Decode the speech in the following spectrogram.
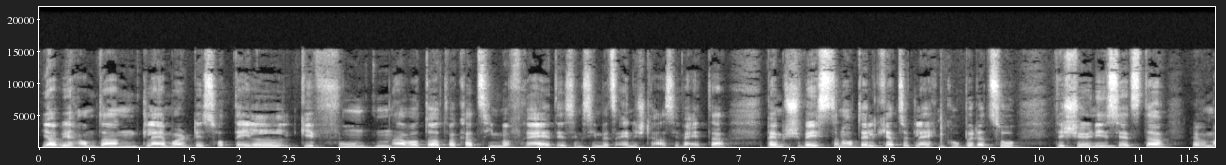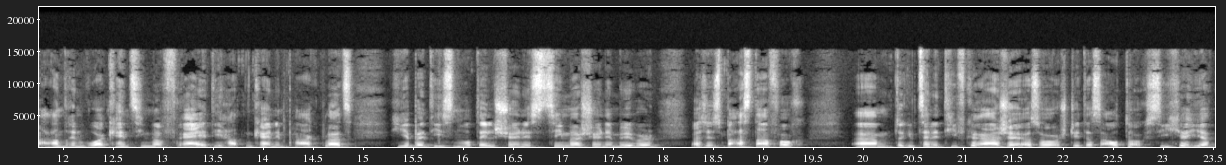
Ja, wir haben dann gleich mal das Hotel gefunden, aber dort war kein Zimmer frei, deswegen sind wir jetzt eine Straße weiter. Beim Schwesternhotel gehört zur gleichen Gruppe dazu. Das Schöne ist jetzt da, weil beim anderen war kein Zimmer frei, die hatten keinen Parkplatz. Hier bei diesem Hotel schönes Zimmer, schöne Möbel, also es passt einfach. Ähm, da gibt es eine Tiefgarage, also steht das Auto auch sicher hier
